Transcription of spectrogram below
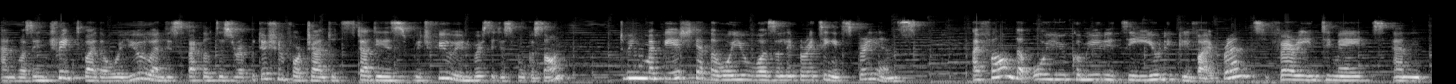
and was intrigued by the OU and this faculty's reputation for childhood studies, which few universities focus on. Doing my PhD at the OU was a liberating experience. I found the OU community uniquely vibrant, very intimate, and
